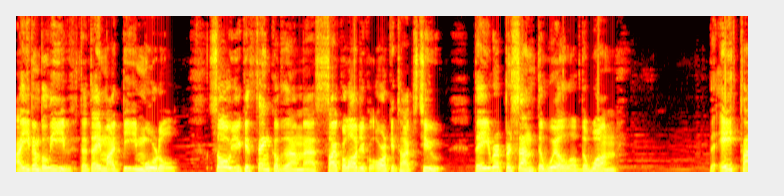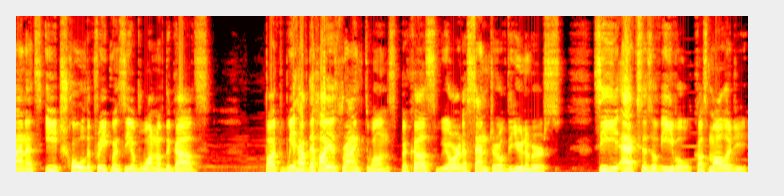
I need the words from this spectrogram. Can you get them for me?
I even believe that they might be immortal. So you could think of them as psychological archetypes too. They represent the will of the One. The eight planets each hold the frequency of one of the gods, But we have the highest ranked ones because we are the center of the universe. See Axis of Evil Cosmology.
